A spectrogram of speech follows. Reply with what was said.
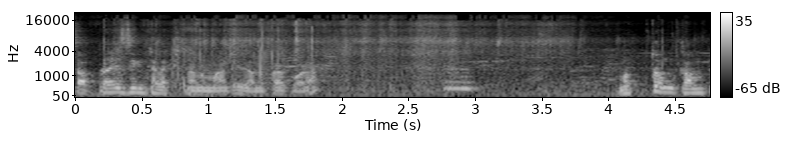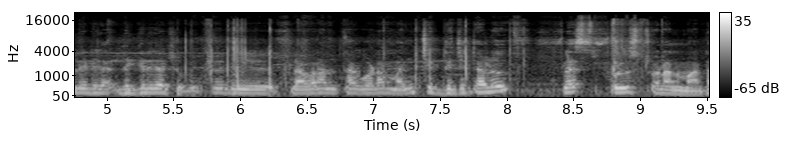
సర్ప్రైజింగ్ కలెక్షన్ అనమాట ఇదంతా కూడా. మొత్తం కంప్లీట్గా దగ్గరగా చూపించు. ఇది ఫ్లవర్ అంతా కూడా మంచి డిజిటల్ ప్లస్ ఫుల్ స్టోన్ అనమాట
